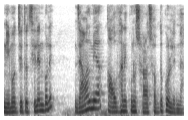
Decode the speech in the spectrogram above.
নিমজ্জিত ছিলেন বলে জামাল মিয়ার আহ্বানে কোনো সাড়া শব্দ করলেন না।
